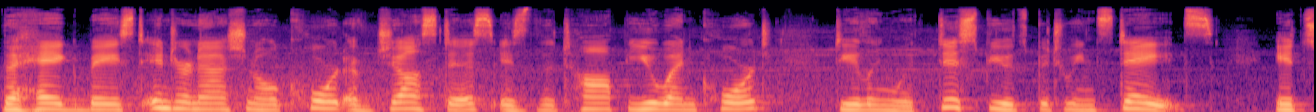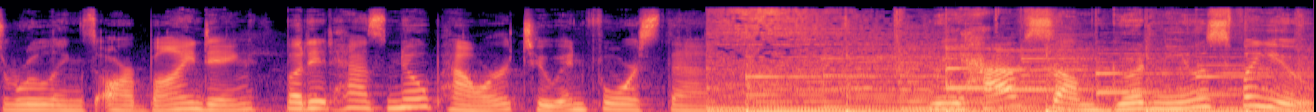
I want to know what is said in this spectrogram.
The Hague based International Court of Justice is the top UN court dealing with disputes between states. Its rulings are binding, but it has no power to enforce them. We have some good news for you.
